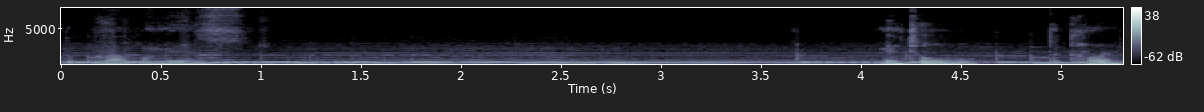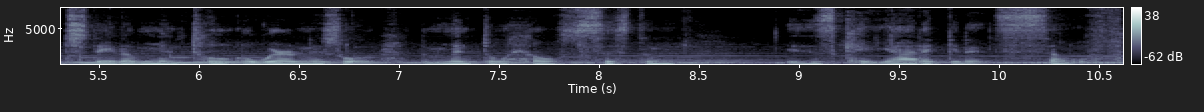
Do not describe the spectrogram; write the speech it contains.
The problem is mental the current state of mental awareness or the mental health system is chaotic in itself.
